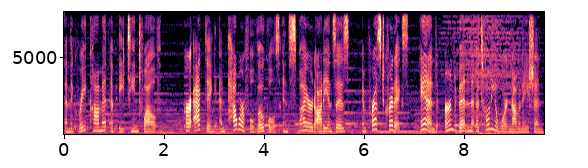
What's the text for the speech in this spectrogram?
and the Great Comet of 1812. Her acting and powerful vocals inspired audiences, impressed critics, and earned Benton a Tony Award nomination.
